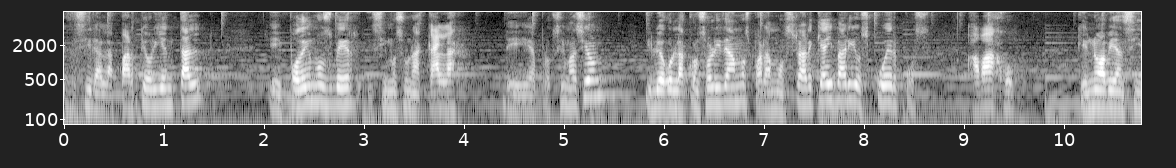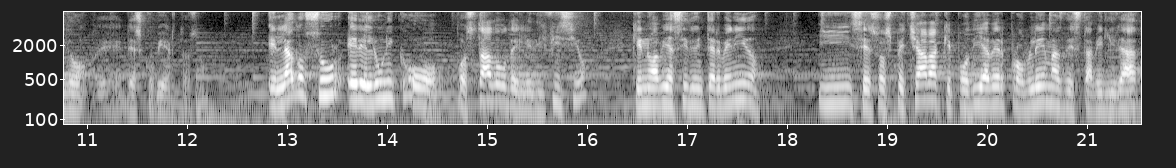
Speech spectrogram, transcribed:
es decir, a la parte oriental, eh, podemos ver, hicimos una cala de aproximación y luego la consolidamos para mostrar que hay varios cuerpos abajo que no habían sido eh, descubiertos. El lado sur era el único costado del edificio que no había sido intervenido y se sospechaba que podía haber problemas de estabilidad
